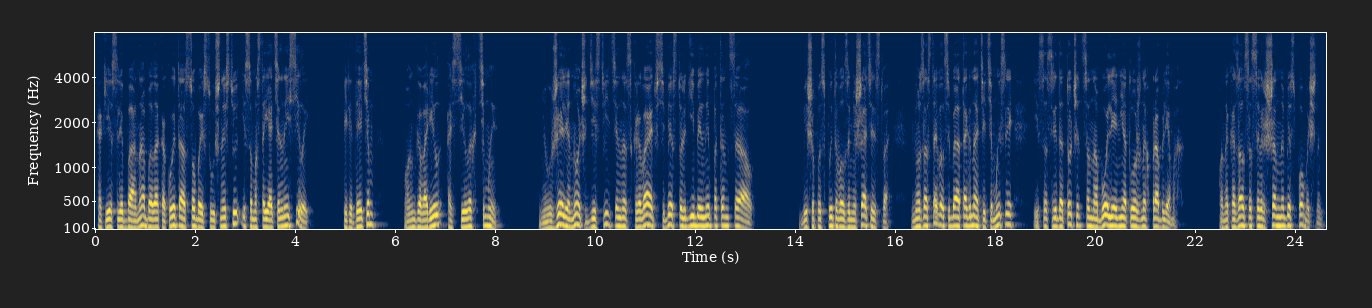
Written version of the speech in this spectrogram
как если бы она была какой-то особой сущностью и самостоятельной силой. Перед этим он говорил о силах тьмы. Неужели ночь действительно скрывает в себе столь гибельный потенциал? Бишоп испытывал замешательство, но заставил себя отогнать эти мысли и сосредоточиться на более неотложных проблемах. Он оказался совершенно беспомощным.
